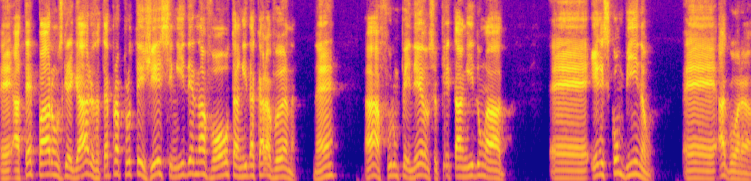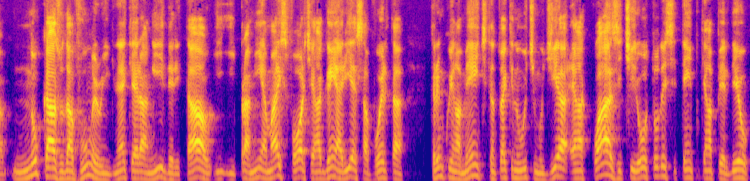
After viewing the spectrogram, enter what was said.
É, até param os gregários até para proteger esse líder na volta ali da caravana, né? Ah, fura um pneu, não sei o que, tá ali de um lado. É, eles combinam. É, agora, no caso da Wungering, né, que era a líder e tal, e, e para mim a mais forte, ela ganharia essa volta tranquilamente, tanto é que no último dia ela quase tirou todo esse tempo que ela perdeu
